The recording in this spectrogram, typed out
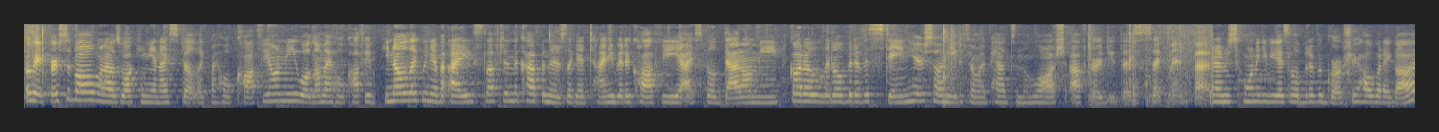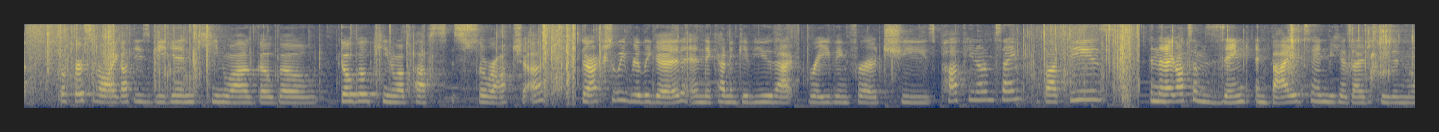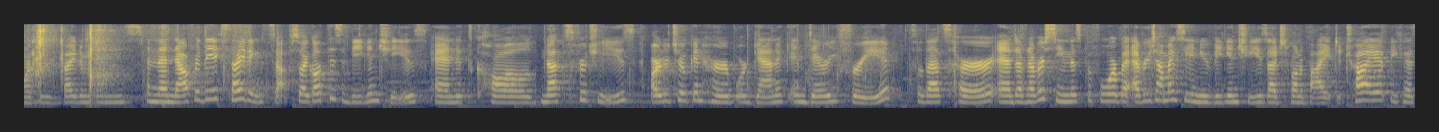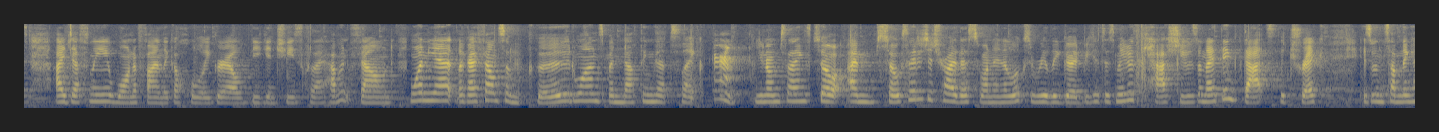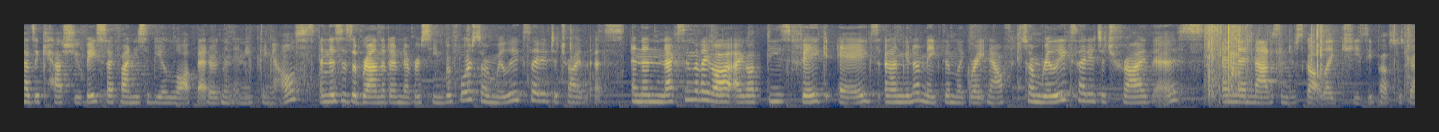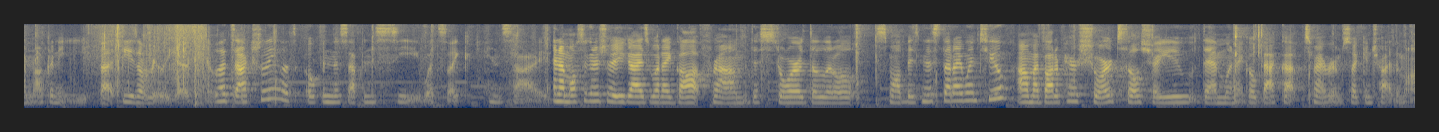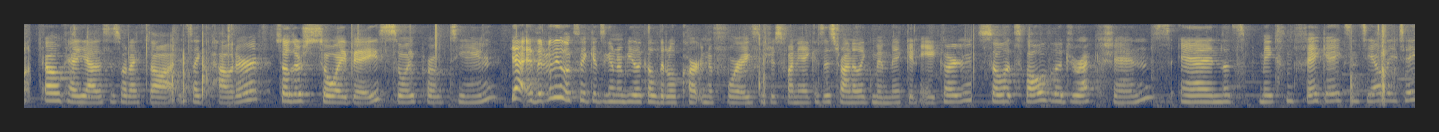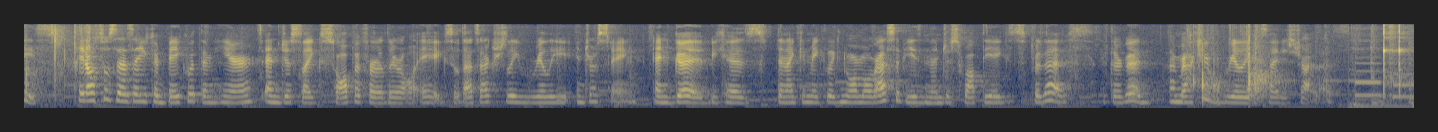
Okay, first of all, when I was walking in, I spilled like my whole coffee on me. Well, not my whole coffee. You know, like when you have ice left in the cup and there's like a tiny bit of coffee, I spilled that on me. Got a little bit of a stain here, so I need to throw my pants in the wash after I do this segment. But I'm just going to give you guys a little bit of a grocery haul what I got. So first of all, I got these vegan quinoa go-go go-go quinoa puffs sriracha. They're actually really good and they kind of give you that craving for a cheese puff, you know what I'm saying? Got these and then I got some zinc and biotin because I just needed more of these vitamins. And then now for the exciting stuff. So I got this vegan cheese and it's called Nuts for Cheese, artichoke and herb, organic and dairy free. So that's her. And I've never seen this before, but every time I see a new vegan cheese, I just want to buy it to try it because I definitely want to find like a holy grail vegan cheese because I haven't found one yet. Like I found some good ones, but nothing that's like, mm, you know what I'm saying? So I'm so excited to try this one and it looks really good because it's made with cashews and I think that's the trick is when something has a cashew base, I find it to be a lot better than anything else. And this is a brand that I've never seen before, so I'm really excited to try this. And then the next thing that I got, I got these fake eggs and I'm gonna make them like right now. So I'm really excited to try this. And then Madison just got like cheesy puffs, which I'm not gonna eat, but these are really good. Let's actually, let's open this up and see what's like inside. And I'm also gonna show you guys what I got from the store, the little small business that I went to. Um, I bought a pair of shorts, so I'll show you them when I go back up to my room so I can try them on. Okay, yeah, this is what I thought. It's like powder. So there's soy base, soy protein. Yeah, it literally looks like it's gonna be like a little carton of four eggs, which is funny I guess it's trying to like mimic an egg carton. So let's follow the directions and let's make some fake eggs and see how they taste. It also says that you can bake with them here and just like swap it for a little egg. So that's actually really interesting and good because then I can make like normal recipes and then just swap the eggs for this if they're good. I'm actually really excited to try this.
